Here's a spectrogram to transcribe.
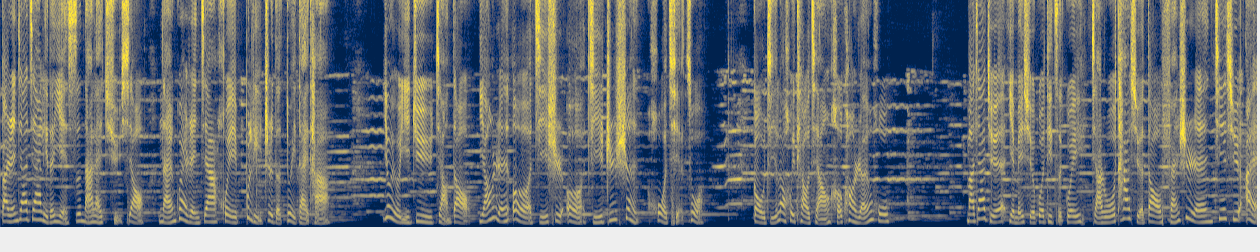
把人家家里的隐私拿来取笑，难怪人家会不理智地对待他。又有一句讲到：“扬人恶，即是恶；极之甚，或且作。”狗急了会跳墙，何况人乎？马加爵也没学过《弟子规》，假如他学到“凡是人皆须爱”，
